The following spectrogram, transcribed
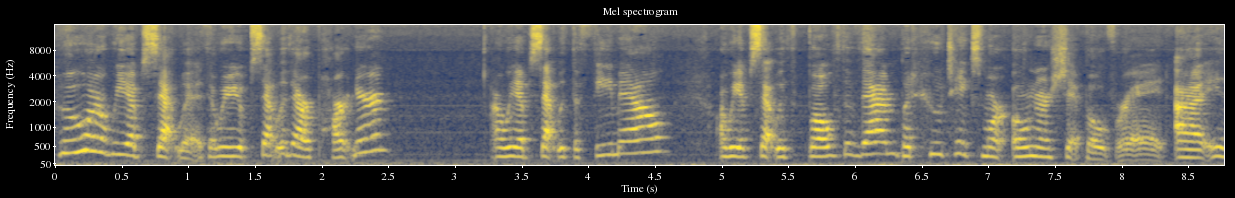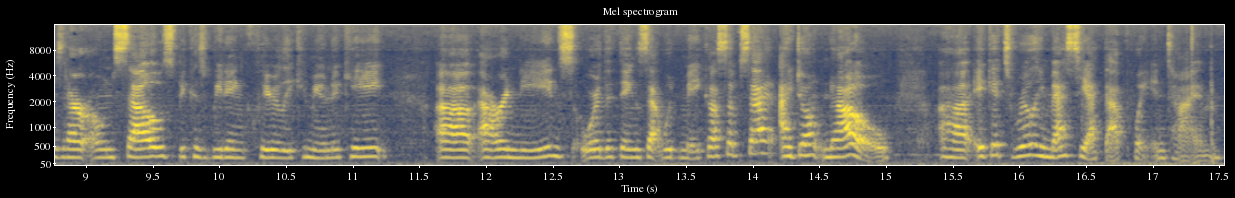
who are we upset with? Are we upset with our partner? Are we upset with the female? Are we upset with both of them? But who takes more ownership over it? Uh, is it our own selves because we didn't clearly communicate uh, our needs or the things that would make us upset? I don't know. Uh, it gets really messy at that point in time.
